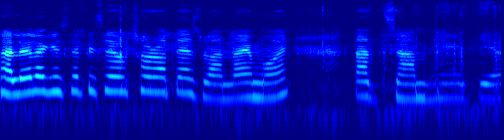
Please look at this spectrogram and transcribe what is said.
ভালে লাগিছে পিছে ওচৰতে যোৱা নাই মই তাত যামহে এতিয়া।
